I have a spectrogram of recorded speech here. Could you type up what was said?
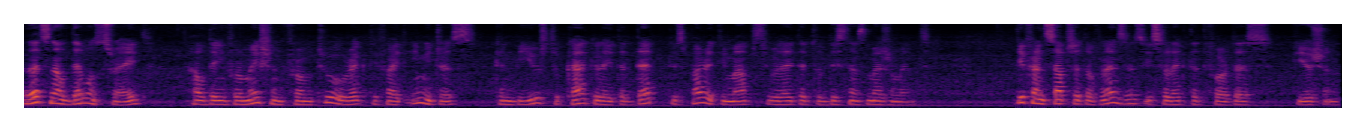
Let's now demonstrate how the information from two rectified images can be used to calculate the depth disparity maps related to distance measurement. Different subset of lenses is selected for this fusion.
